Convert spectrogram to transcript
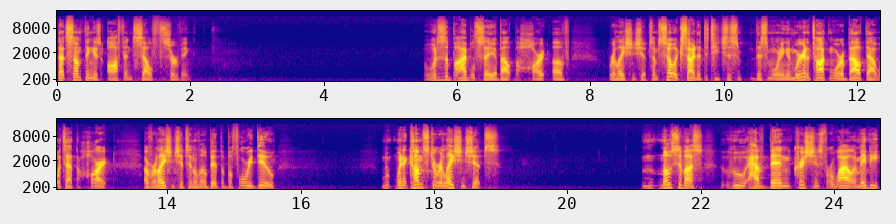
that something is often self serving. What does the Bible say about the heart of relationships? I'm so excited to teach this this morning, and we're going to talk more about that, what's at the heart of relationships in a little bit. But before we do, when it comes to relationships, most of us who have been Christians for a while, or maybe,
